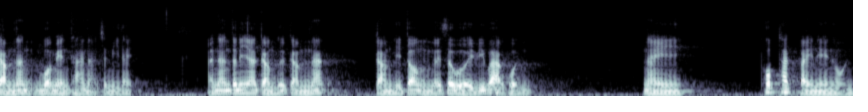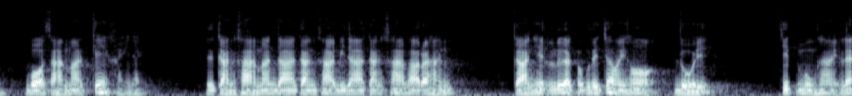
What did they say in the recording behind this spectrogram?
กรรมนั่นบวเมนฐานะจะมีได้ อนันตริยกรรมคือกรรมนัก กรรมที่ต้องได้เสวยวิบากผล ในพบทัดไปแน่นอนบสามารถแก้ไขได้ คือการฆ่ามารดา การฆ่าบิดา การฆ่าพระอรหันต์การเฮ็ดเลือดพระพุทธเจ้าให้ห่อโดยจิตมุ่งให้และ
